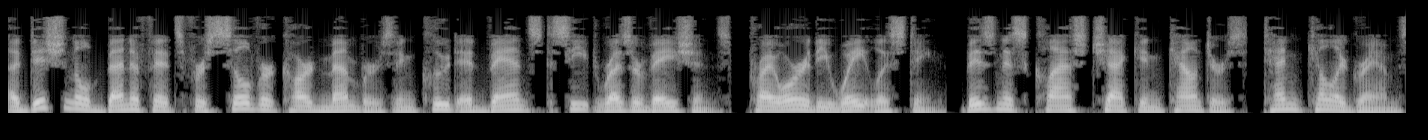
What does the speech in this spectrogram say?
Additional benefits for Silver Card members include advanced seat reservations, priority waitlisting, business class check-in counters, 10 kilograms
